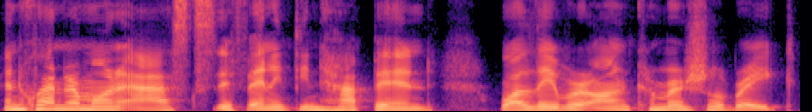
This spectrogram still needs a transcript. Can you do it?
And Juan Ramon asks if anything happened while they were on commercial break.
